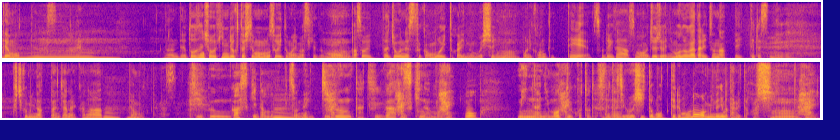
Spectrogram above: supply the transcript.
て思ってます。はい。なんで当然商品力としてもものすごいと思いますけども、うん、やっぱそういった情熱とか思いとかいうのも一緒に、ね、盛り込んでいってそれがその徐々に物語となっていってですね、口コミになったんじゃないかなって思ってます。自分が好きなもの、うん、そうね、自分たちが好きなものを、みんなにもとい。うことですね、自分たちが美味しいと思ってるものをみんなにも食べてほしい、うん、はい。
